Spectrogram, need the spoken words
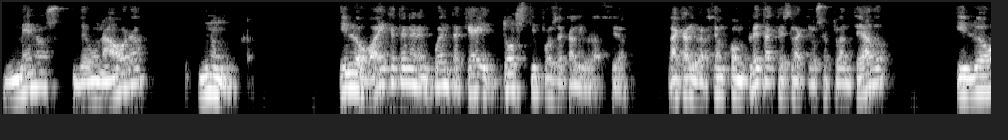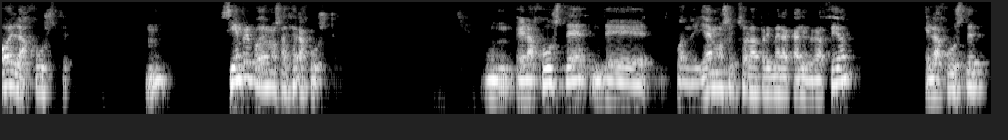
menos de una hora nunca. Y luego hay que tener en cuenta que hay dos tipos de calibración. La calibración completa, que es la que os he planteado, y luego el ajuste. Siempre podemos hacer ajuste. El ajuste de cuando ya hemos hecho la primera calibración, el ajuste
